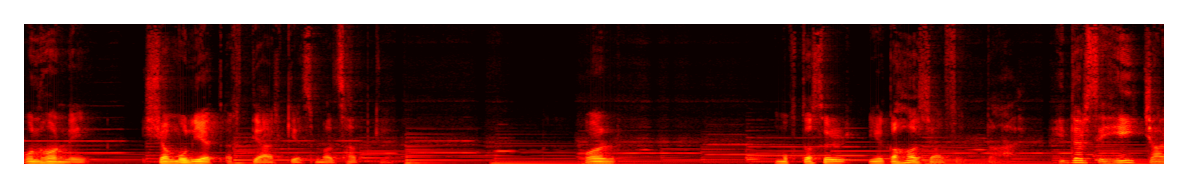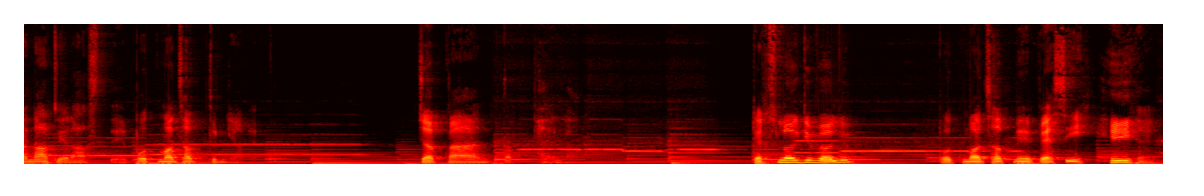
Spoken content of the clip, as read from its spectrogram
انہوں نے شمولیت اختیار کی اس مذہب کے اور مختصر یہ کہا جا سکتا ہے؟ ادھر سے ہی چائنا کے راستے بدھ مذہب دنیا میں۔ جاپان تک پھیلا۔ ٹیکسلا کی ویلیو بدھ مذہب میں ویسی ہی ہے۔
